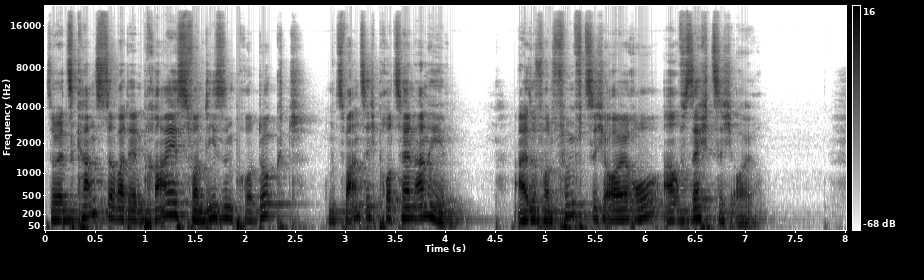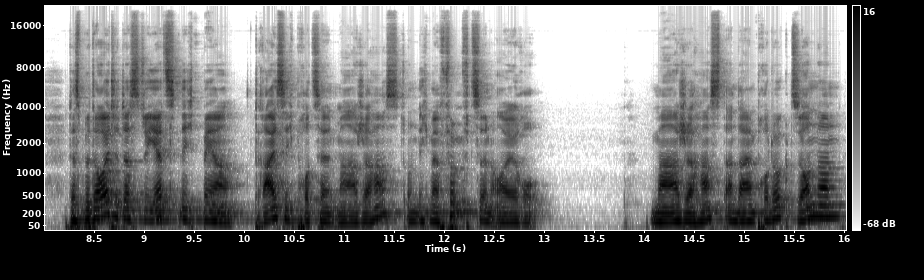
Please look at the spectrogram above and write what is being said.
So, jetzt kannst du aber den Preis von diesem Produkt um 20 Prozent anheben also von 50 Euro auf 60 Euro. Das bedeutet, dass du jetzt nicht mehr 30% Marge hast und nicht mehr 15 Euro Marge hast an deinem Produkt, sondern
